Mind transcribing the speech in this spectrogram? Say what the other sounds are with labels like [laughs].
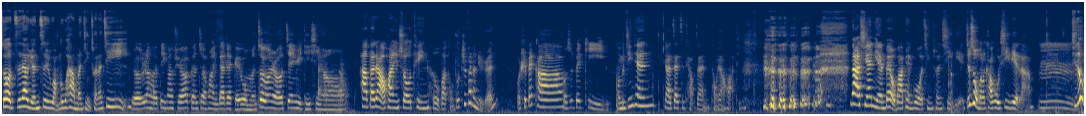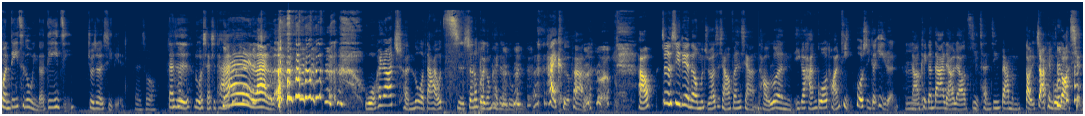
所有资料源自于网络和我们仅存的记忆。有任何地方需要更正，欢迎大家给我们最温柔的建议提醒哦。Hello，大家好，欢迎收听和我爸同桌吃饭的女人，我是贝卡。我是 Becky，我们今天要再次挑战同样话题。[laughs] 那些年被我爸骗过的青春系列，就是我们的考古系列啦。嗯，其实我们第一次录影的第一集就这个系列，没错，但是录的实在是太烂了。我会让它沉落大海，我此生都不会公开这个录音的，太可怕了。[laughs] 好，这个系列呢，我们主要是想要分享讨论一个韩国团体或是一个艺人，然后可以跟大家聊一聊自己曾经被他们到底诈骗过多少钱。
